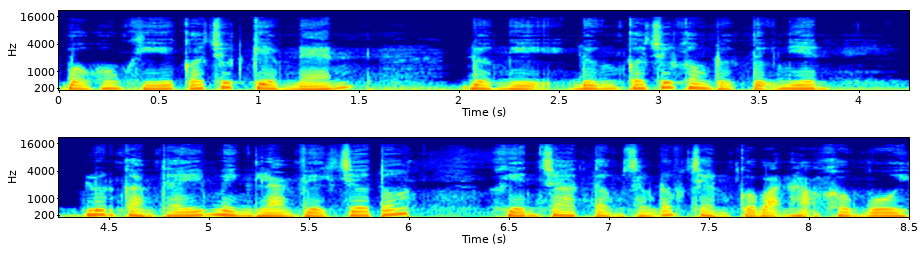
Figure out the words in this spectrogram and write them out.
bầu không khí có chút kiềm nén. Đường nghị đứng có chút không được tự nhiên, luôn cảm thấy mình làm việc chưa tốt, khiến cho tổng giám đốc Trần của bọn họ không vui.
